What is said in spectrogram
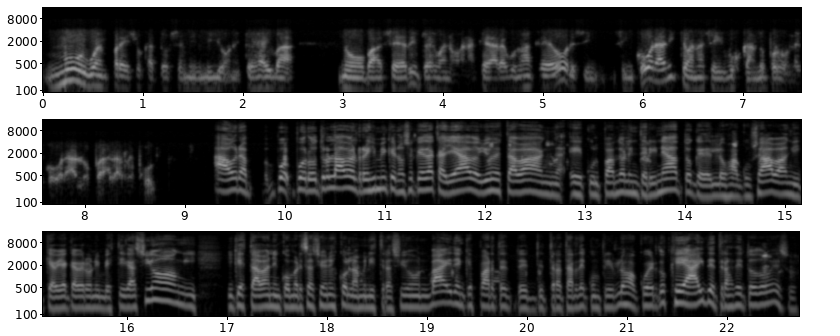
muy buen precio, 14 mil millones. Entonces ahí va, no va a ser, entonces bueno, van a quedar algunos acreedores sin, sin cobrar y que van a seguir buscando por dónde cobrarlo para la República. Ahora, por, otro lado, el régimen que no se queda callado, ellos estaban eh, culpando al interinato, que los acusaban y que había que haber una investigación y, que estaban en conversaciones con la administración Biden, que es parte de, tratar de cumplir los acuerdos. ¿Qué hay detrás de todo eso?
